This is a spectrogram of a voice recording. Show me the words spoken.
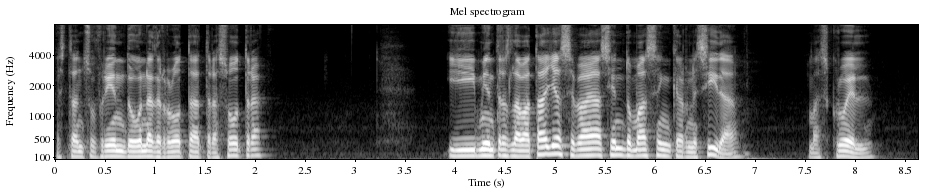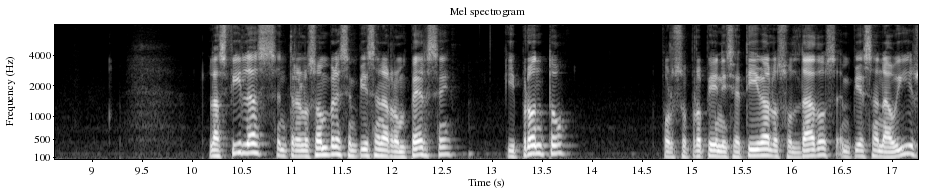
están sufriendo una derrota tras otra. Y mientras la batalla se va haciendo más encarnecida, más cruel, las filas entre los hombres empiezan a romperse y pronto por su propia iniciativa, los soldados empiezan a huir,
